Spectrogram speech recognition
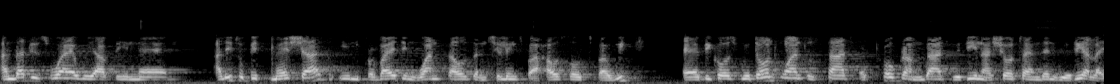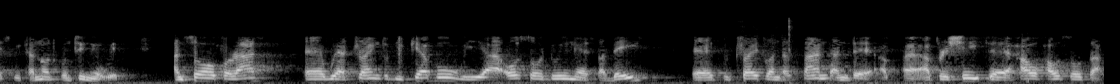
and that is why we have been uh, a little bit measured in providing one thousand shillings per household per week uh, because we don't want to start a program that within a short time then we realize we cannot continue with. And so for us, uh, we are trying to be careful. We are also doing a survey uh, to try to understand and uh, uh, appreciate uh, how households are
